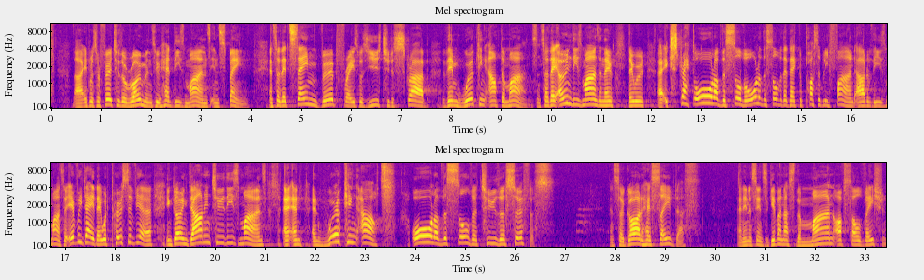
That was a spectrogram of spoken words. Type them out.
Uh, it was referred to the Romans who had these mines in Spain. And so that same verb phrase was used to describe them working out the mines. And so they owned these mines and they, they would uh, extract all of the silver, all of the silver that they could possibly find out of these mines. So every day they would persevere in going down into these mines and, and, and working out all of the silver to the surface. And so God has saved us and, in a sense, given us the mine of salvation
